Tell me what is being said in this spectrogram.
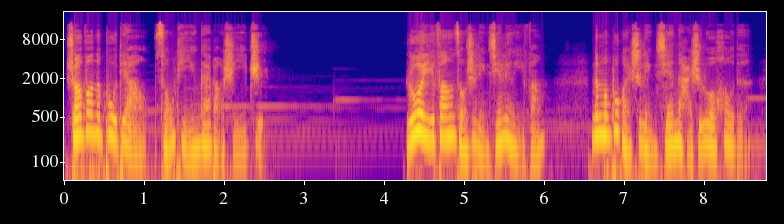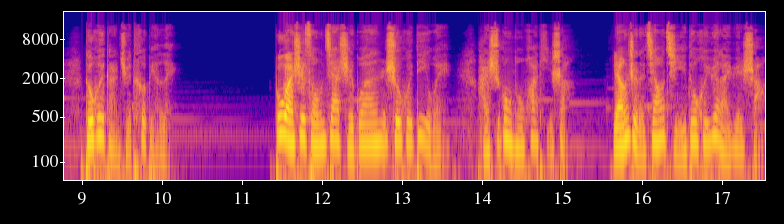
双方的步调总体应该保持一致。如果一方总是领先另一方，那么不管是领先的还是落后的，都会感觉特别累。不管是从价值观、社会地位，还是共同话题上，两者的交集都会越来越少，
